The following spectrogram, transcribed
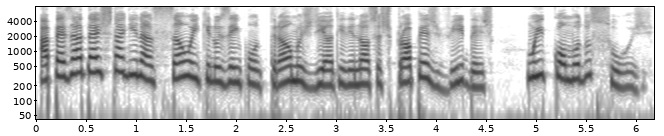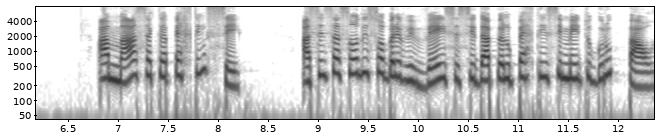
Apesar da estagnação em que nos encontramos diante de nossas próprias vidas, um incômodo surge. A massa quer pertencer. A sensação de sobrevivência se dá pelo pertencimento grupal.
